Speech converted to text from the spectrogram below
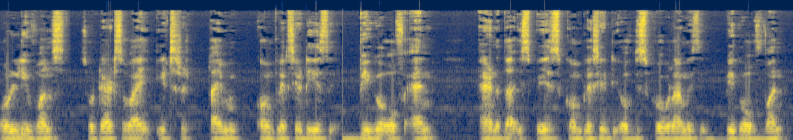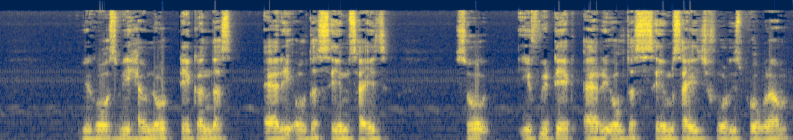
only once. So that's why its time complexity is big O of n and the space complexity of this program is big O of 1 because we have not taken the array of the same size. So if we take array of the same size for this program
